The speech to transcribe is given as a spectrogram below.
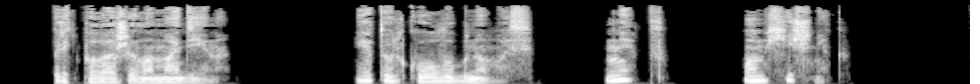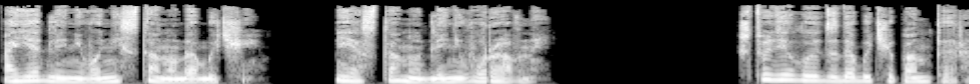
— предположила Мадина. Я только улыбнулась. «Нет, он хищник. А я для него не стану добычей. Я стану для него равной». «Что делают с добычей пантеры?»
